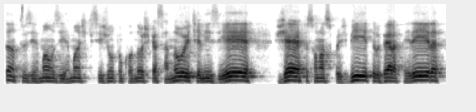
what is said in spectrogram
tantos irmãos e irmãs que se juntam conosco essa noite, Elisier, Jefferson, nosso presbítero, Vera Pereira,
